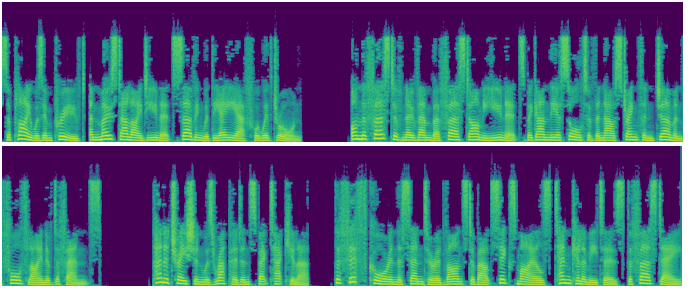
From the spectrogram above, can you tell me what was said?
supply was improved, and most Allied units serving with the AEF were withdrawn. On 1 November First Army units began the assault of the now strengthened German fourth line of defense. Penetration was rapid and spectacular. The Fifth Corps in the center advanced about 6 miles 10 kilometers the first day,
